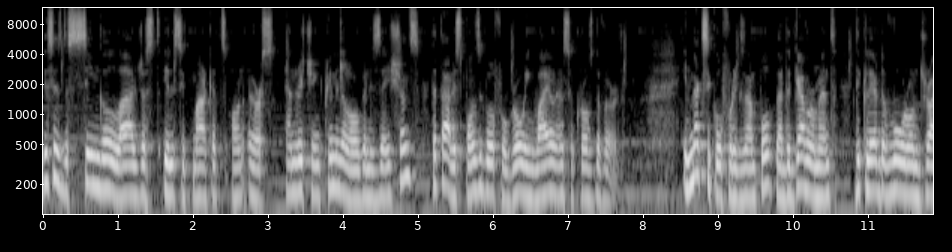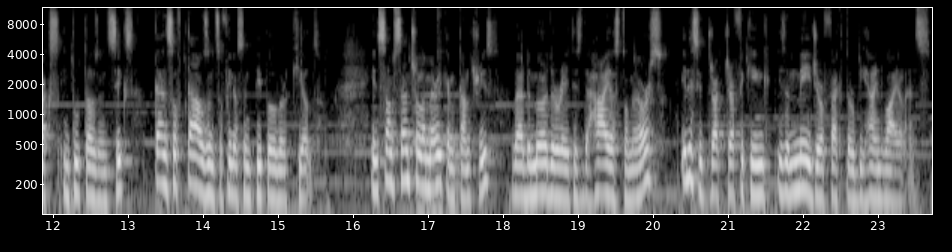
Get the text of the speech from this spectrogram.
This is the single largest illicit market on Earth, enriching criminal organizations that are responsible for growing violence across the world. In Mexico, for example, where the government declared a war on drugs in 2006, tens of thousands of innocent people were killed. In some Central American countries, where the murder rate is the highest on Earth, illicit drug trafficking is a major factor behind violence.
